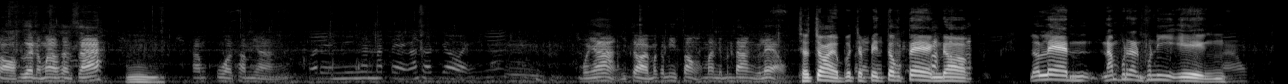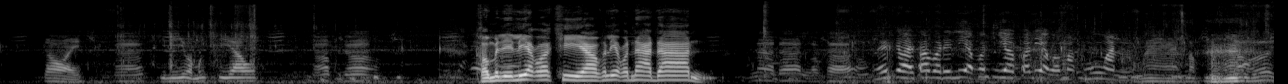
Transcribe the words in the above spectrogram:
ต่อเพื่อนออกมาสันซะอืมทำครัวทำอย่างก็ได้มีเงินมาแต่งเอาซะจ่อยบ่ยากอีจอยมันก็มีซ่องของมันนี่มันดังอยู่แล้วชาวจ้อยบ่จะเป็นต้องแต่งดอก แล้วแล่นน้ำพุนันพุนี้เอง เอาจอยครับทีนี้ว่ามึงเคี้ยวครับพี่น้องเขาไม่ได้เรียกว่าเคียวเขาเรียกว่าหน้าด้าน ฮ้ยจ่อยเขาบ่ได้เรียกว่าเที่ยวเขาเรียกว่าหมักม่วนแม่หลับอยู่เดียวเฮ้ย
